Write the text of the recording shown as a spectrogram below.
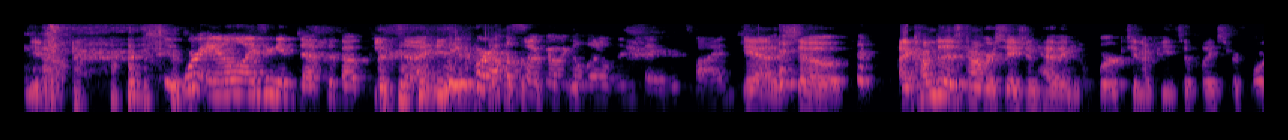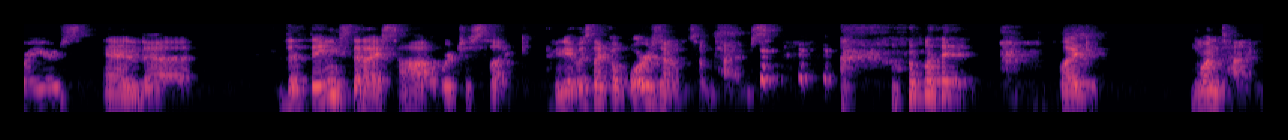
you know. We're analyzing in depth about pizza. I think we're also going a little insane. It's fine. yeah, so I come to this conversation having worked in a pizza place for four years, and Mhm. uh, the things that I saw were just like, I mean, it was like a war zone sometimes. like, like one time,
